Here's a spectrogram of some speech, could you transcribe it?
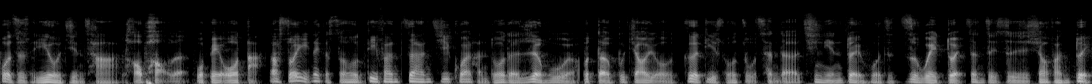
或者也有警察逃跑了或被殴打。那所以那个时候地方治安机关很多的任务啊，不得不交由各地所组成的青年队或者自卫队甚至是消防队，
